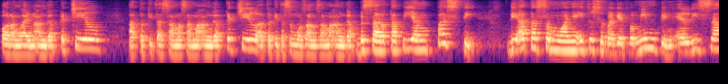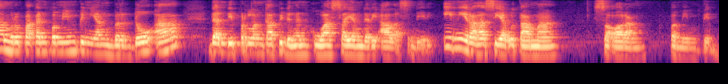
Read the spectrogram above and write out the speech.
orang lain anggap kecil, atau kita sama-sama anggap kecil, atau kita semua sama-sama anggap besar, tapi yang pasti di atas semuanya itu sebagai pemimpin, Elisa merupakan pemimpin yang berdoa, dan diperlengkapi dengan kuasa yang dari Allah sendiri. Ini rahasia utama seorang pemimpin.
